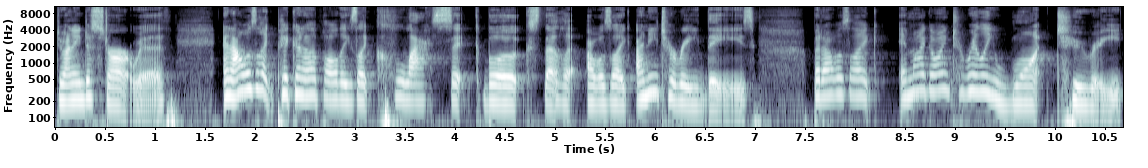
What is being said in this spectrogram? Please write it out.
do I need to start with? And I was like picking up all these like classic books that I was like, I need to read these. But I was like, am I going to really want to read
